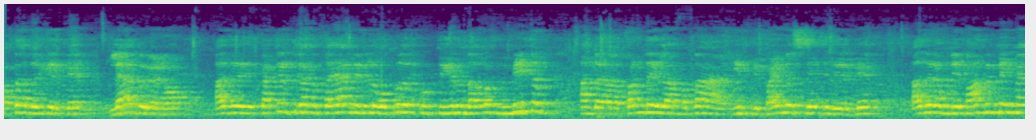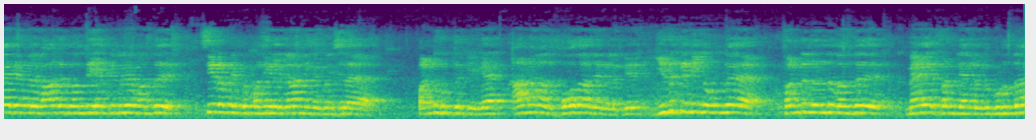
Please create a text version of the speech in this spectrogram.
பத்தாவது வரைக்கும் இருக்கு. லேபு வேணும். அது கட்டிடத்துக்கான தயார் நிலையில் ஒப்புதல் கொடுத்து இருந்தாலும் மீண்டும் அந்த ஃபண்டு இல்லாமல் தான் இருக்கு ஃபைனல் ஸ்டேஜில் இருக்கு. அது நம்முடைய மாண்புமிகு மேயர் எங்கள் வார்டுக்கு வந்து ஏற்கனவே வந்து சீரமைப்பு பணிகளுக்கெல்லாம் நீங்கள் கொஞ்சம் சில ஃபண்டு கொடுத்துருக்கீங்க. ஆனால் அது போதாது எங்களுக்கு. இதுக்கு நீங்கள் உங்கள் ஃபண்டுலேருந்து வந்து மேயர் ஃபண்ட் எங்களுக்கு கொடுத்தா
